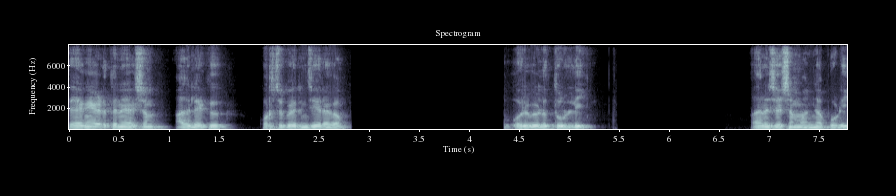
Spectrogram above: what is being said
തേങ്ങ എടുത്തതിന് ശേഷം അതിലേക്ക് കുറച്ച് പെരിഞ്ചീരകം ഒരു വെളുത്തുള്ളി അതിനുശേഷം മഞ്ഞൾപ്പൊടി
